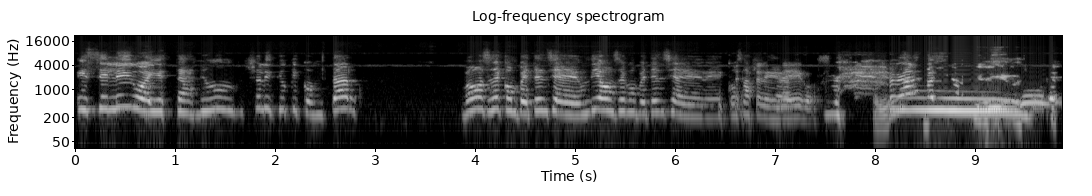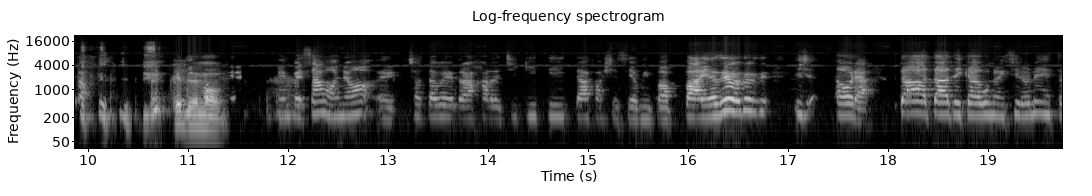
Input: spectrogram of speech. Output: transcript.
Es el ego, ahí está. No, yo les tengo que contar. Vamos a hacer competencia de, un día vamos a hacer competencia de, de cosas feas. De egos. ¿Qué tenemos? Empezamos, ¿no? Eh, yo tuve que trabajar de chiquitita, falleció mi papá y así. Y ahora, ta, ta, y cada uno hicieron esto.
